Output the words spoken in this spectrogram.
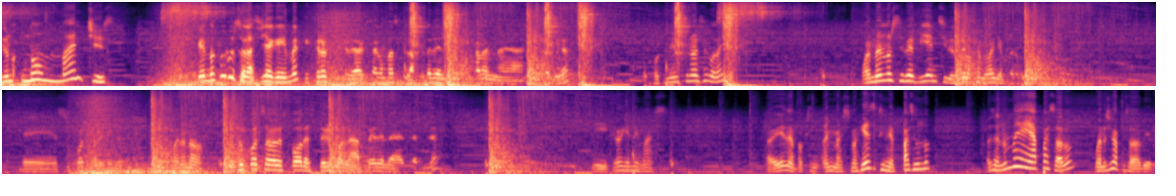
Y no ma- No manches. Que mejor uso la silla gamer, que creo que le hago más que la P del enfocada en la realidad. Porque mira, esto no les hago daño. O al menos no se ve bien si le estoy bajando daño, pero... Eh, parece que- Bueno, no. El support solo les puedo destruir con la P de la eternidad. Y creo que ya no hay más. Ayúdenme, porque hay más. Imagínense que si me pase uno. O sea, no me ha pasado. Bueno, sí me ha pasado bien.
